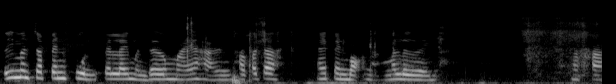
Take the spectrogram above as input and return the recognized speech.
เอ้ยมันจะเป็นฝุ่นเป็นอะไรเหมือนเดิมไหมอะค่ะอันนี้เขาก็จะให้เป็นเบาะหนังมาเลยนะคะ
